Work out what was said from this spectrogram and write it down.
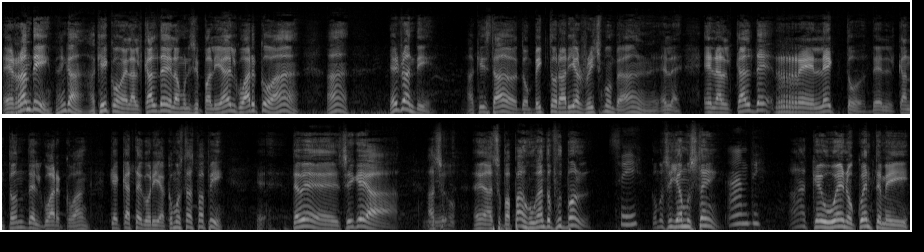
Eh, Randy, venga, aquí con el alcalde de la municipalidad del Guarco. Ah, ah. Eh, Randy, aquí está don Víctor Arias Richmond, ¿verdad? El, el alcalde reelecto del cantón del Guarco. ah. ¿Qué categoría? ¿Cómo estás, papi? Eh, ¿Te ve- sigue a, a, su, eh, a su papá jugando fútbol? Sí, ¿Cómo se llama usted? Andy. Ah, qué bueno, cuénteme. Y,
